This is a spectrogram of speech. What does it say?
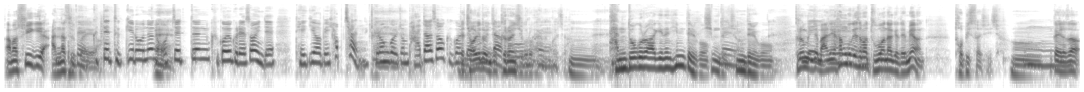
아마 수익이 안 났을 네. 거예요. 그때 듣기로는 네. 어쨌든 그걸 그래서 이제 대기업의 협찬 그런 네. 걸좀 받아서 그걸 저희도 이제. 그런 식으로 가는 네. 거죠. 음. 네. 단독으로 하기는 힘들고 힘들죠. 힘들고. 네. 그러면 이제 만약에 한국에서만 두 번 하게 되면 더 비싸지죠. 어. 음. 그러니까 예를 들어서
